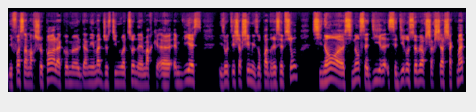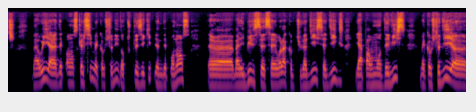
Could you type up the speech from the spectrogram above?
des fois, ça marche pas. Là, comme le dernier match, Justin Watson et Mark MVS, ils ont été cherchés, mais ils n'ont pas de réception. Sinon, sinon c'est 10, 10 receveurs cherchés à chaque match. Bah oui, il y a la dépendance Kelsey, mais comme je te dis, dans toutes les équipes, il y a une dépendance. Euh, bah les Bills, c'est voilà, comme tu l'as dit, c'est Diggs. Il y a par moment Davis, mais comme je te dis, euh,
